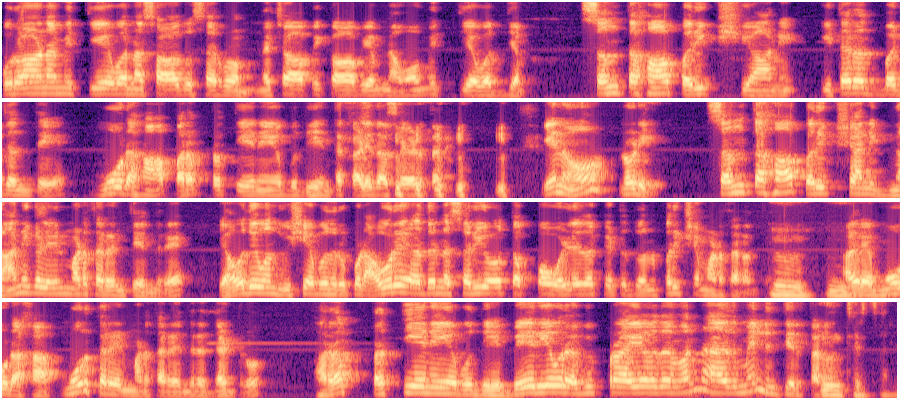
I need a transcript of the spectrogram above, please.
ಪುರಾಣ ಮಿತ್ಯೇವ ನ ಸಾಧು ಸರ್ವಂ ನಚಾಪಿ ಚಾಪಿ ಕಾವ್ಯಂ ನವಮಿತ್ಯವದ್ಯಂ ಸಂತಹ ಪರೀಕ್ಷ್ಯಾನಿ ಇತರದ್ ಭಜಂತೆ ಮೂಢ ಪರಪ್ರತ್ಯೇನೆಯ ಬುದ್ಧಿ ಅಂತ ಕಾಳಿದಾಸ ಹೇಳ್ತಾರೆ ಏನು? ನೋಡಿ ಸಂತಹ ಪರೀಕ್ಷಾನಿ ಜ್ಞಾನಿಗಳು ಏನ್ ಮಾಡ್ತಾರೆ ಅಂತ ಅಂದ್ರೆ ಯಾವುದೇ ಒಂದು ವಿಷಯ ಬಂದರೂ ಕೂಡ ಅವರೇ ಅದನ್ನ ಸರಿಯೋ ತಪ್ಪೋ ಒಳ್ಳೇದೋ ಕೆಟ್ಟದ್ದು ಅನ್ನೋ ಪರೀಕ್ಷೆ ಮಾಡ್ತಾರಂತೆ. ಆದ್ರೆ ಮೂಢ ಮೂರ್ಖರು ಏನ್ ಮಾಡ್ತಾರೆ ಅಂದ್ರೆ ದಡ್ರು ಪರಪ್ರತ್ಯೇನೆಯ ಬುದ್ಧಿ ಬೇರೆಯವರ ಅಭಿಪ್ರಾಯವನ್ನ ಅದ್ರ ಮೇಲೆ ನಿಂತಿರ್ತಾರೆ. ನಿಂತಿರ್ತಾರೆ.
